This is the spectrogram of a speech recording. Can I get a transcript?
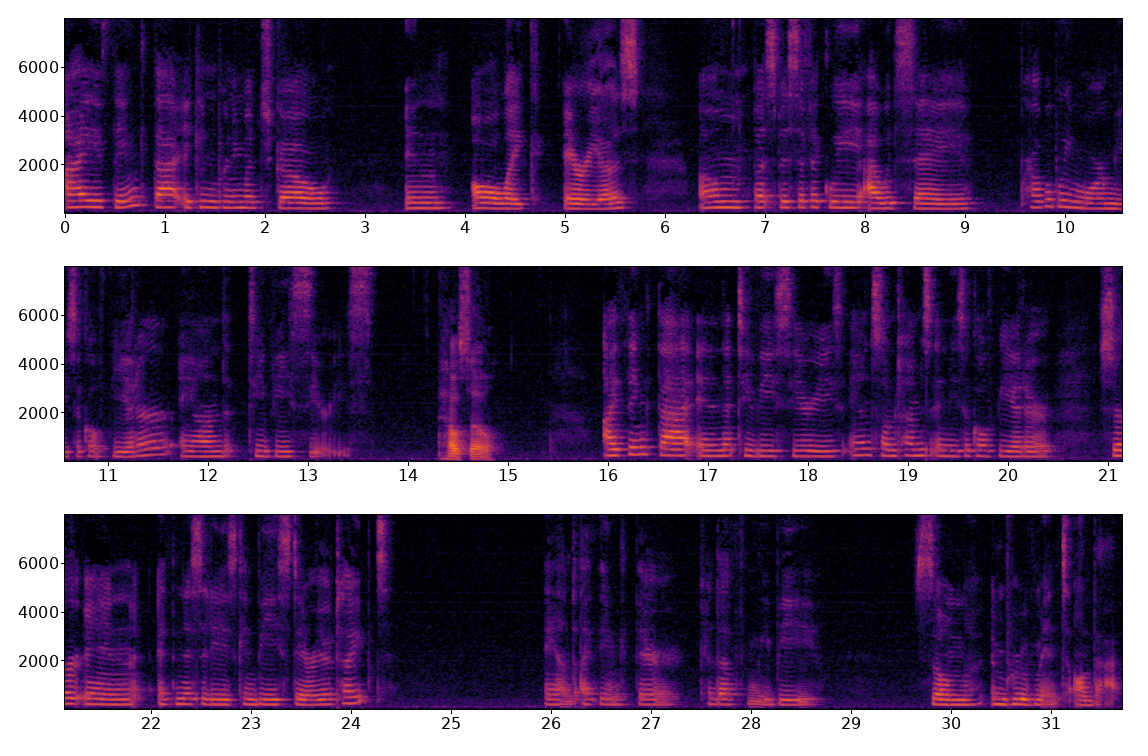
I think that it can pretty much go in all like areas. Um, but specifically, I would say probably more musical theater and TV series. How so? I think that in TV series and sometimes in musical theater, certain ethnicities can be stereotyped. And I think there can definitely be some improvement on that.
